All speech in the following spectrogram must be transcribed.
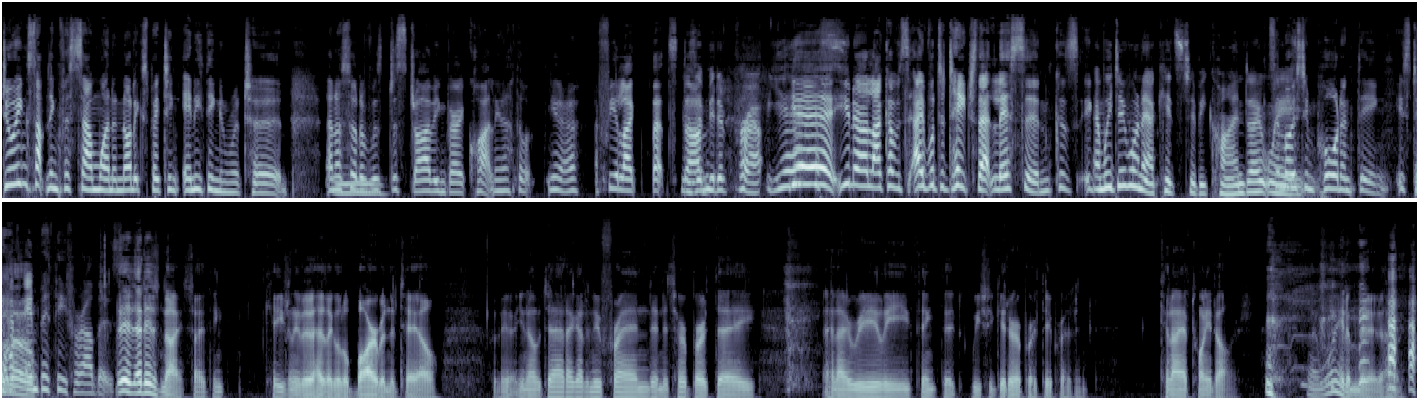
doing something for someone and not expecting anything in return." And I sort of was mm. just driving very quietly, and I thought, you know, I feel like that's There's done. a bit of proud. yeah, Yes. you know, like I was able to teach that lesson because And we do want our kids to be kind, don't we? the most important thing is to have Although- empathy for others. Yeah, that is nice. I think occasionally that has like a little barb in the tail. You know, Dad, I got a new friend and it's her birthday, and I really think that we should get her a birthday present. Can I have twenty dollars? Wait a minute. I,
